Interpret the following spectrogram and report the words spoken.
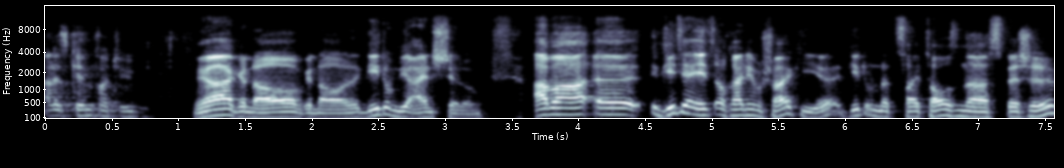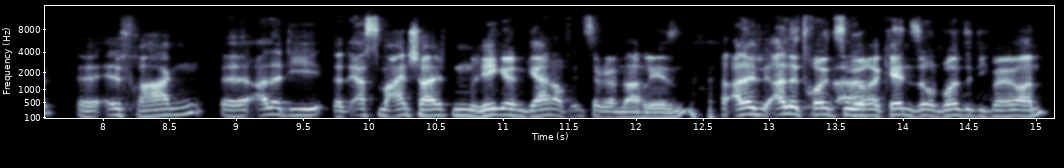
Alles Kämpfertypen. Ja, genau, genau. Geht um die Einstellung. Aber äh, geht ja jetzt auch gar nicht um Schalke hier. Geht um das 2000er Special. Äh, elf Fragen. Äh, alle, die das erste Mal einschalten, Regeln gerne auf Instagram nachlesen. alle, alle treuen Zuhörer kennen sie und wollen sie nicht mehr hören.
